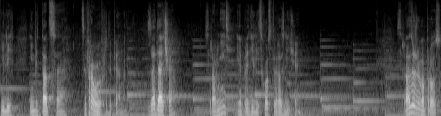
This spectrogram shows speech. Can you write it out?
или имитация цифровое фортепиано. Задача – сравнить и определить сходство и различия. Сразу же вопрос,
